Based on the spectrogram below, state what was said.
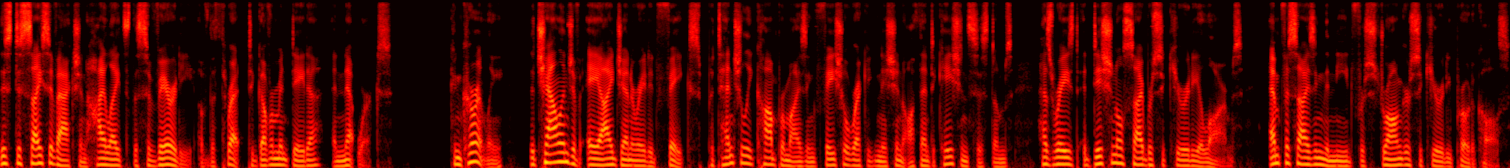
This decisive action highlights the severity of the threat to government data and networks. Concurrently, the challenge of AI generated fakes potentially compromising facial recognition authentication systems has raised additional cybersecurity alarms, emphasizing the need for stronger security protocols.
